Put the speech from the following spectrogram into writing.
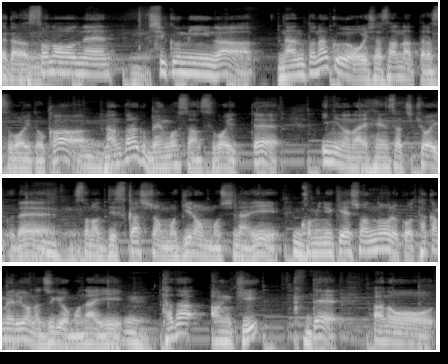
だからそのね、仕組みがなんとなくお医者さんになったらすごいとか、うん。なんとなく弁護士さんすごいって意味のない偏差値教育で、そのディスカッションも議論もしない、コミュニケーション能力を高めるような授業もない、うん。ただ暗記？であの、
